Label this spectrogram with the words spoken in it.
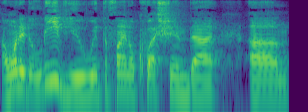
I wanted to leave you with the final question that um,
